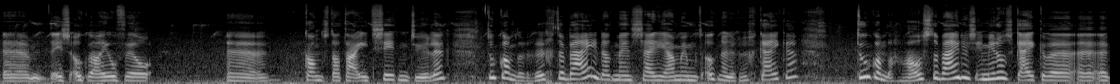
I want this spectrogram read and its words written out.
ehm, er is ook wel heel veel eh, kans dat daar iets zit natuurlijk. Toen kwam de rug erbij. Dat mensen zeiden, ja, maar je moet ook naar de rug kijken. Toen kwam de hals erbij. Dus inmiddels kijken we, eh, eh,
